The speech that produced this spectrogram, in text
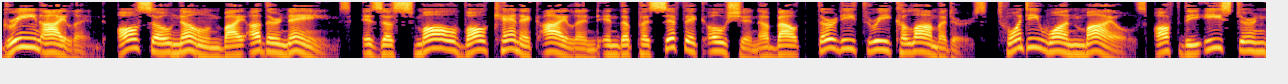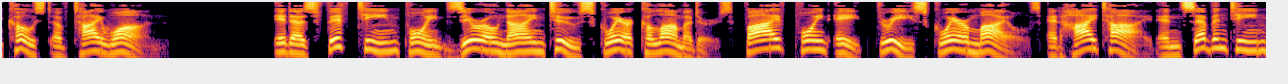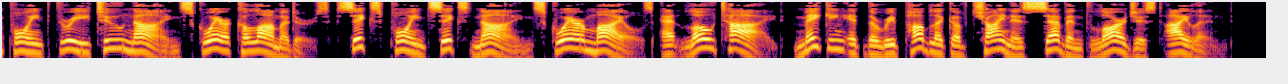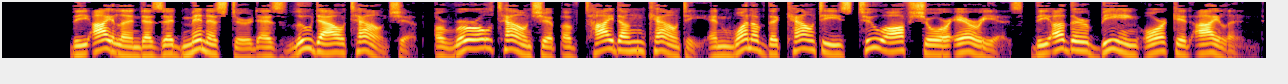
Green Island, also known by other names, is a small volcanic island in the Pacific Ocean about 33 kilometers (21 miles) off the eastern coast of Taiwan. It is 15.092 square kilometers, 5.83 square miles at high tide and 17.329 square kilometers, 6.69 square miles at low tide, making it the Republic of China's seventh largest island. The island is administered as Ludao Township, a rural township of Taidong County and one of the county's two offshore areas the other being Orchid Island.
